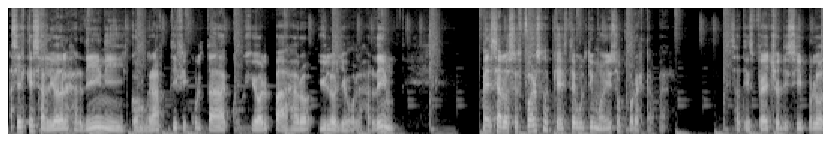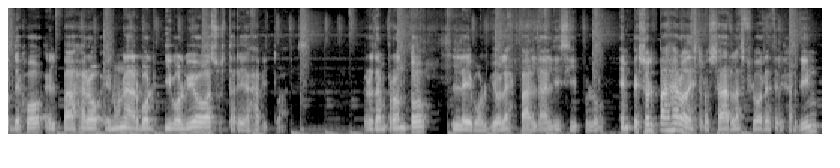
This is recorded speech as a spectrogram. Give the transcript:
Así es que salió del jardín y con gran dificultad cogió el pájaro y lo llevó al jardín, pese a los esfuerzos que este último hizo por escapar. Satisfecho el discípulo dejó el pájaro en un árbol y volvió a sus tareas habituales. Pero tan pronto le volvió la espalda al discípulo, empezó el pájaro a destrozar las flores del jardín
